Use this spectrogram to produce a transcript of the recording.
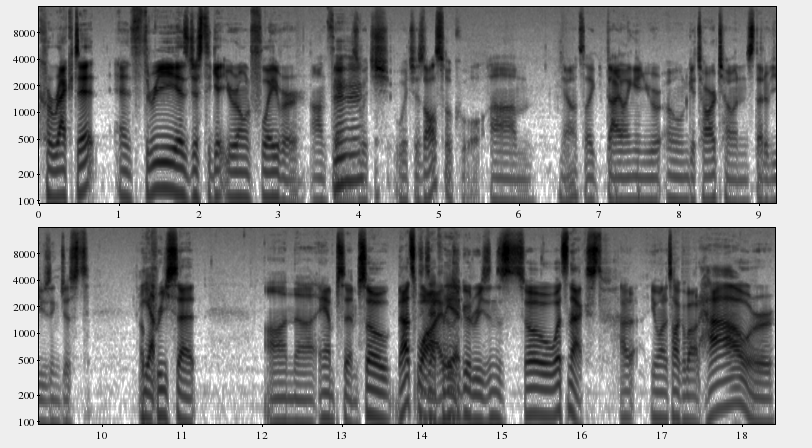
correct it and three is just to get your own flavor on things Mhm. which which is also cool um you know it's like dialing in your own guitar tone instead of using just a Yep. preset on uh, amp sim so that's why Exactly those are good reasons so what's next how you want to talk about how or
